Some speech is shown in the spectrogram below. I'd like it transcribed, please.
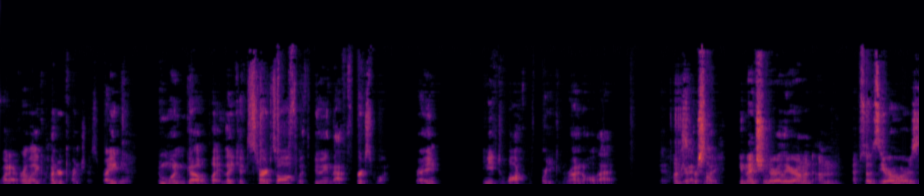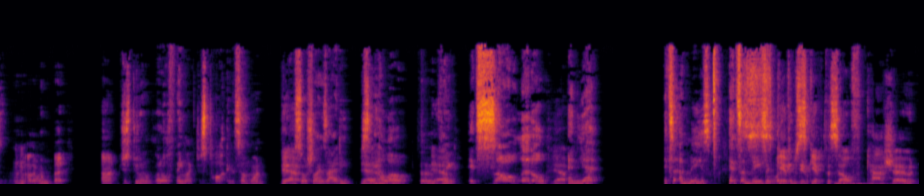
whatever like 100 crunches right Yeah. in one go but like it starts off with doing that first one right you need to walk before you can run all that 100%. you mentioned earlier on on episode zero or is Mhm. another one, but uh, just doing a little thing like just talking to someone. Yeah. social anxiety. Say hello to the Yeah. thing. It's so little, Yeah. and yet it's amazing. It's amazing what it can do. skip the self cash out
